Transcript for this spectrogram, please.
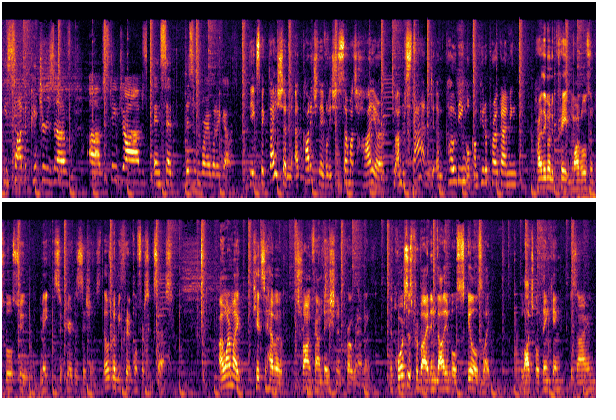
He saw the pictures of uh, Steve Jobs and said, this is where I want to go the expectation at college level is just so much higher to understand um, coding or computer programming. How are they going to create models and tools to make superior decisions? Those are going to be critical for success. I want my kids to have a strong foundation in programming. The courses provide invaluable skills like logical thinking, design,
